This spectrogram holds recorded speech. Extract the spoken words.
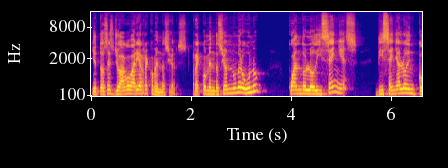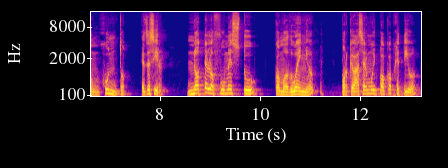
Y entonces yo hago varias recomendaciones. Recomendación número uno, cuando lo diseñes, diseñalo en conjunto. Es decir, no te lo fumes tú como dueño, porque va a ser muy poco objetivo,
